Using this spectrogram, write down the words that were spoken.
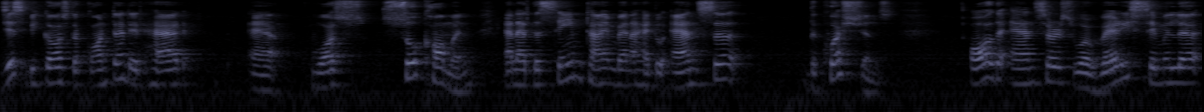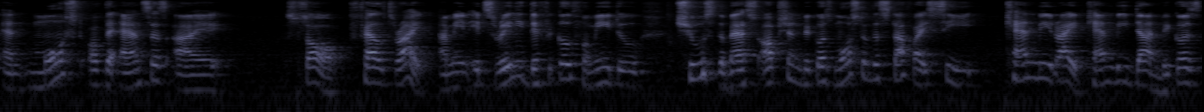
just because the content it had uh, was so common and at the same time when i had to answer the questions all the answers were very similar and most of the answers I saw felt right. I mean, it's really difficult for me to choose the best option because most of the stuff I see can be right, can be done because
